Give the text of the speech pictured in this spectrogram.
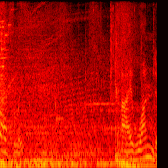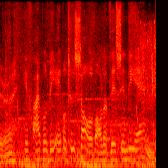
Hopefully. I wonder if I will be able to solve all of this in the end.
